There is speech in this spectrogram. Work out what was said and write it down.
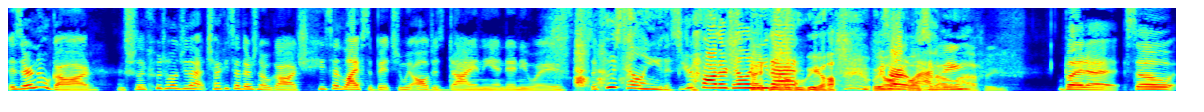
is there no God?" And she's like, "Who told you that?" Chucky said, "There's no God." He said, "Life's a bitch, and we all just die in the end, anyways." She's like, "Who's telling you this? Your father telling you know, that?" we all we, We all started laughing. out laughing. But uh, so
